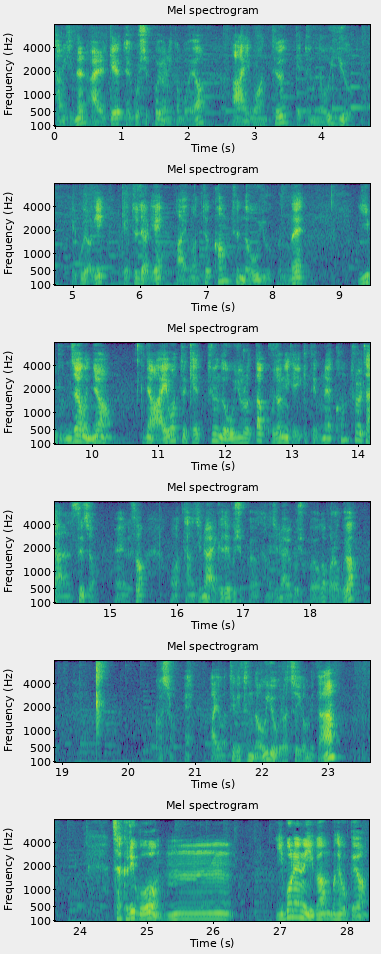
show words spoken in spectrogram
당신을 알게 되고 싶어요니까 뭐예요? I want to get to know you. 그리고 여기 get to 자리에 I want to come to know you. 근데 이 문장은요, 그냥 I want to get to know you로 딱 고정이 되어 있기 때문에 to를 잘안 쓰죠. 예, 그래서 어, 당신을 알게 되고 싶어요. 당신을 알고 싶어요가 뭐라고요? 그렇죠. 예, I want to get to know you. 그렇죠. 이겁니다. 자, 그리고 음, 이번에는 이거 한번 해볼게요.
